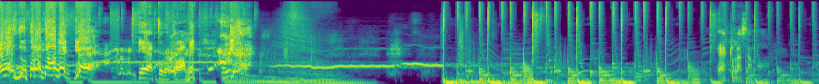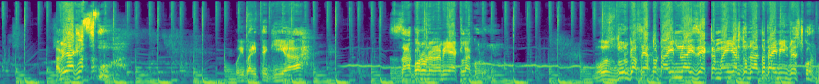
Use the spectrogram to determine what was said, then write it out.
এ বুঝলু তোরা তো আবেগ কে কে একলা যাব। আমি একলা ওই বাড়িতে গিয়া যা আমি একলা করুম। মজদুর কাছে এত টাইম নাই যে একটা মাইয়ার জন্য এত টাইম ইনভেস্ট করব।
